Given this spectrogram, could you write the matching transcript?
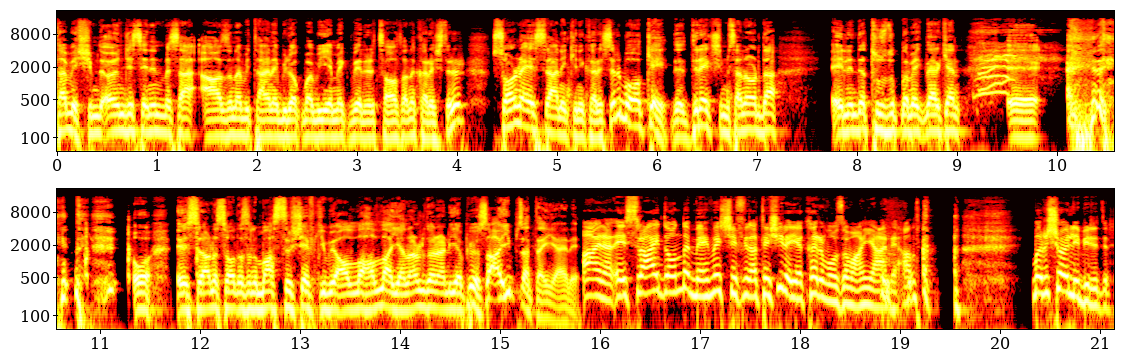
Tabii şimdi önce senin mesela ağzına bir tane bir lokma bir yemek verir salatanı karıştırır. Sonra Esra'nınkini karıştırır bu okey. Direkt şimdi sen orada elinde tuzlukla beklerken e, o Esra'nın salatasını master şef gibi Allah Allah yanarlı dönerli yapıyorsa ayıp zaten yani. Aynen Esra'yı da onu da Mehmet Şef'in ateşiyle yakarım o zaman yani. Barış öyle biridir.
